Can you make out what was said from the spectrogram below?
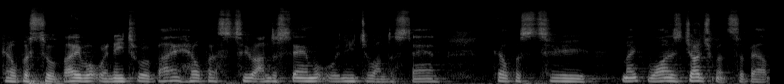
Help us to obey what we need to obey. Help us to understand what we need to understand. Help us to make wise judgments about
